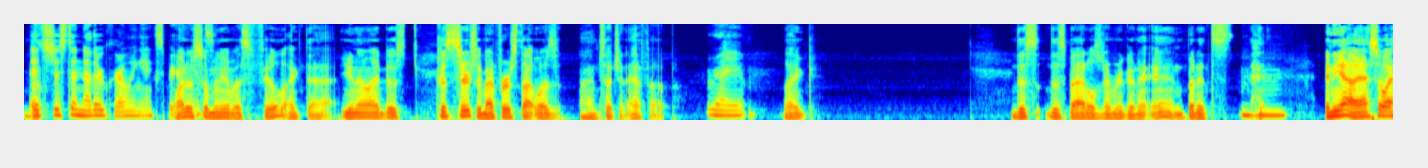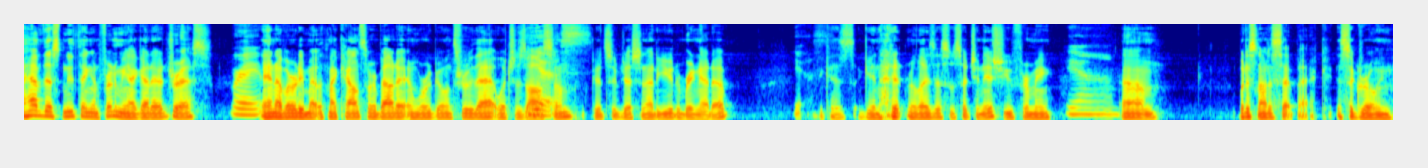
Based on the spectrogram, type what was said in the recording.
But it's just another growing experience. Why do so many of us feel like that? You know, I just because seriously, my first thought was, I'm such an f up. right. Like this this battle's never going to end. But it's Mhm. and yeah. So I have this new thing in front of me. I got to address, right. and I've already met with my counselor about it, and we're going through that, which is awesome. Yes. Good suggestion out of you to bring that up yes. because again, I didn't realize this was such an issue for me. Yeah. Um, but it's not a setback. It's a growing.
